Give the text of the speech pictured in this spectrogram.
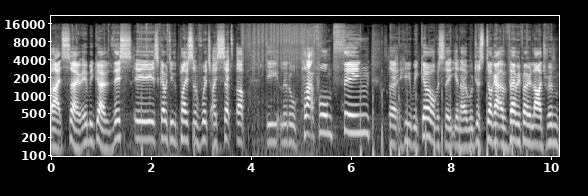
Alright, so, here we go. This is going to be the place of which I set up the little platform thing. So, here we go. Obviously, you know, we've just dug out a very, very large room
